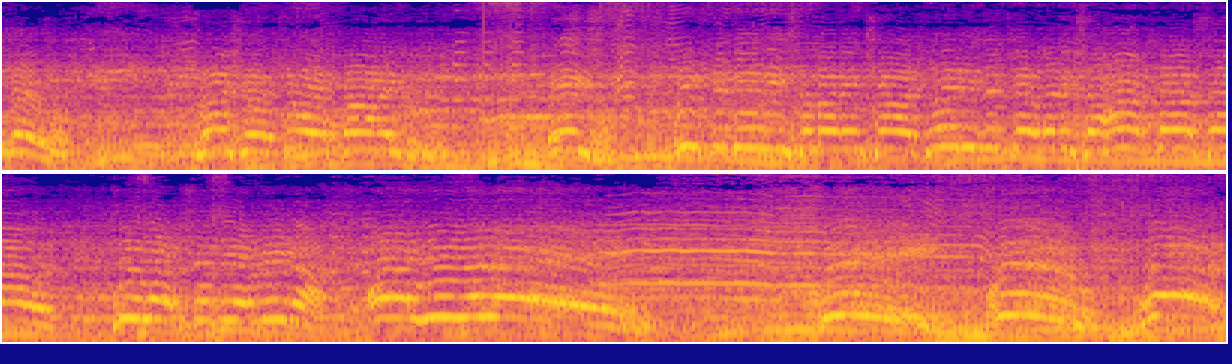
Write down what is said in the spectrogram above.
Bingo. Peugeot 205 is Peter Davies, the man in charge. Ladies and gentlemen, it's a half-past hour, two laps of the arena. Are you ready? Three, two, one,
